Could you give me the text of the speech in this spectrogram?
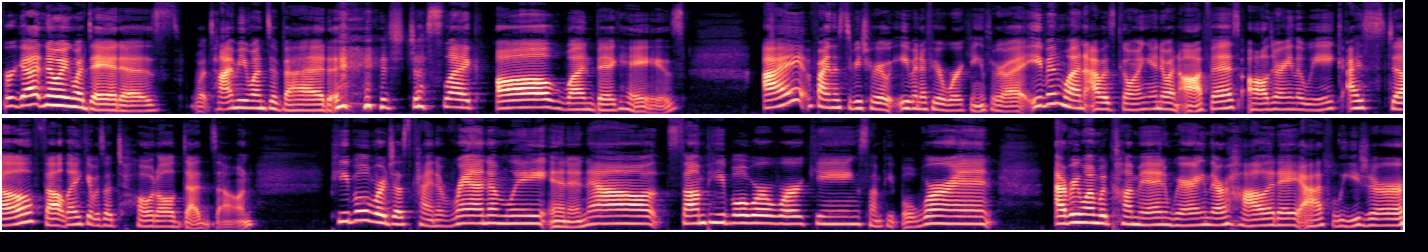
Forget knowing what day it is, what time you went to bed. It's just like all one big haze. I find this to be true even if you're working through it. Even when I was going into an office all during the week, I still felt like it was a total dead zone. People were just kind of randomly in and out. Some people were working, some people weren't everyone would come in wearing their holiday athleisure.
